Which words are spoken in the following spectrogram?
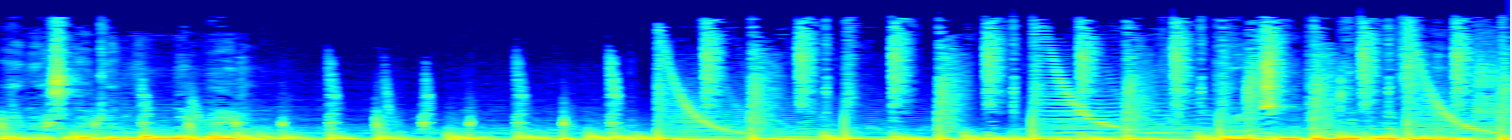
É, nessa daqui eu não vou me dar bem não. O próximo tá muito na frente.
